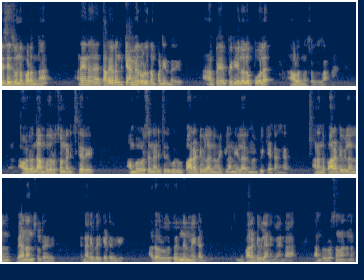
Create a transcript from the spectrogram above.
மெசேஜ் சொன்ன படம் தான். ஆனால் என்ன தலைவர் வந்து கேமியோ ரோலில் தான் பண்ணியிருந்தாரு. அப்போ பெரிய அளவில் போகல அவ்வளோதான் சொல்லலாம். அவர் வந்து ஐம்பது வருஷம் நடிச்சிட்டாரு. ஐம்பது வருஷம் நடித்ததுக்கு ஒரு பாராட்டு விழான்னு வைக்கலான்னு எல்லாருமே போய் கேட்டாங்க. ஆனால் அந்த பாராட்டு விழான்னு வேணான்னு சொல்கிறாரு நிறைய பேர் கேட்டதுக்கு. அது அவர் ஒரு பெருந்தன்மையை காட்டுது. இந்த பாராட்டு விழா எனக்கு வேண்டாம். ஐம்பது வருஷம் நான்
